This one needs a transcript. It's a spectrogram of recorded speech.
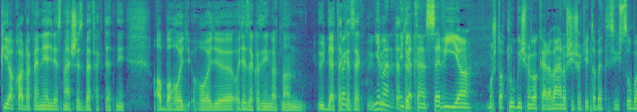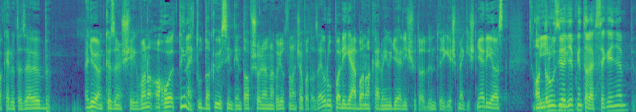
ki akarnak venni egyrészt, másrészt befektetni abba, hogy, hogy, hogy ezek az ingatlan ügyletek, Meg ezek Nyilván működtetők. egyáltalán Sevilla, most a klub is, meg akár a város is, hogy itt a Betis is szóba került az előbb, egy olyan közönség van, ahol tényleg tudnak őszintén tapsolni annak, hogy ott van a csapat az Európa Ligában, akár még ugye el is jut a döntőig, és meg is nyeri azt. Andalúzia Mi- mi- egyébként a legszegényebb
